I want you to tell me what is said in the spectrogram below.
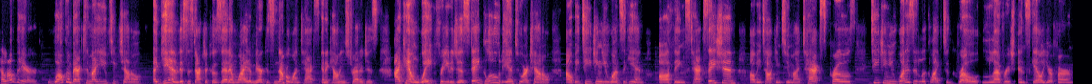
Hello there. Welcome back to my YouTube channel. Again, this is Dr. Cozette M. White, America's number one tax and accounting strategist. I can't wait for you to just stay glued into our channel. I'll be teaching you once again all things taxation. I'll be talking to my tax pros, teaching you what does it look like to grow, leverage, and scale your firm.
